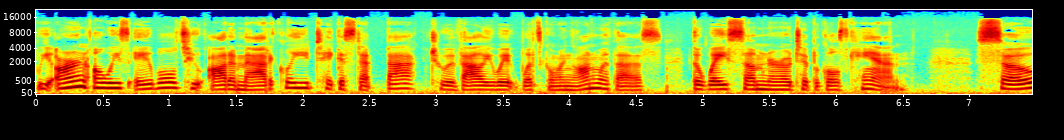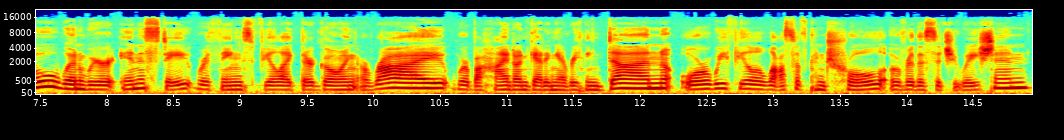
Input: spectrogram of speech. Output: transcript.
we aren't always able to automatically take a step back to evaluate what's going on with us the way some neurotypicals can. So, when we're in a state where things feel like they're going awry, we're behind on getting everything done, or we feel a loss of control over the situation,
